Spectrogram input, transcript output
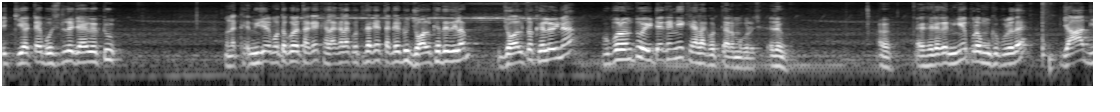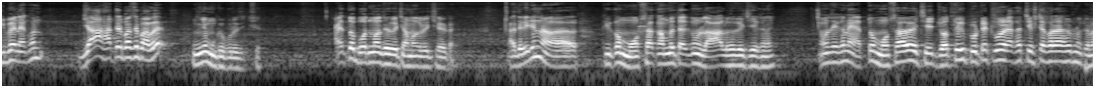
এই চেয়ারটায় বসলে যাই হোক একটু মানে নিজের মতো করে থাকে খেলা খেলা করতে থাকে তাকে একটু জল খেতে দিলাম। জল তো খেলোই না উপরন্তু এইটাকে নিয়ে খেলা করতে আরম্ভ করেছে। দেখুন সেটাকে নিয়ে পুরো মুখে পুরে দেয়। যা দিবেন এখন, যা হাতের পাশে পাবে, নিয়ে মুখে পুরে দিচ্ছে। এত বদমাশ হয়ে গেছে আমার ছেলেটা। আর দেখেছেন না কীরকম মশা কামড়ে তার একদম লাল হয়ে গেছে এখানে। আমাদের এখানে এত মশা হয়েছে, যতই প্রোটেক্ট করে রাখার চেষ্টা করা হোক না কেন,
